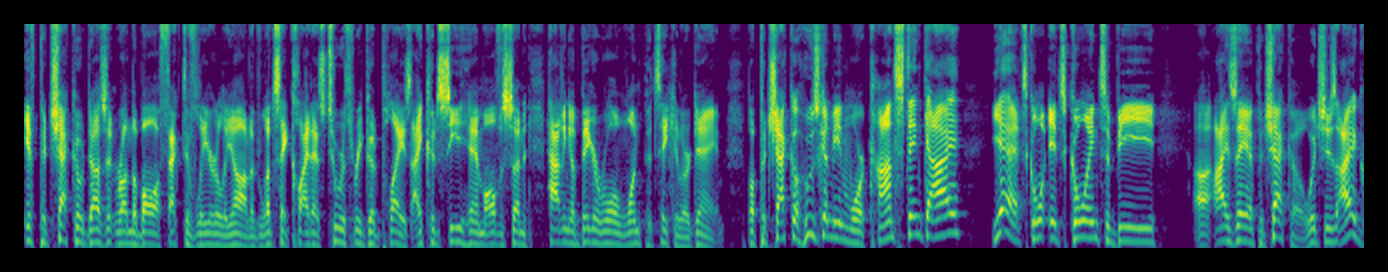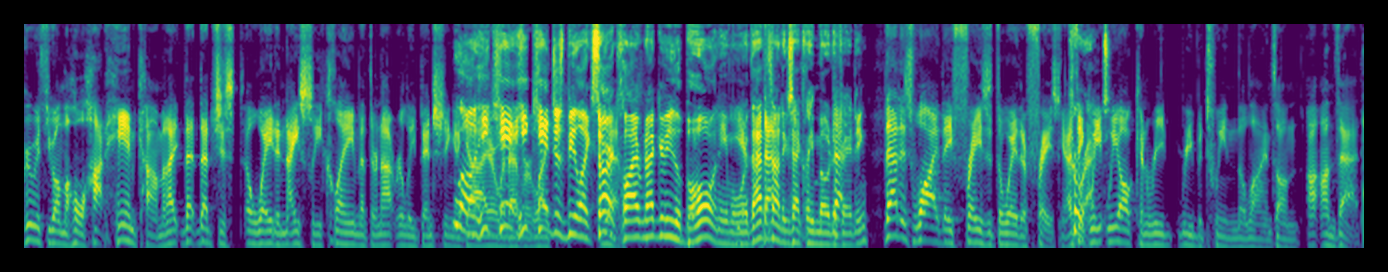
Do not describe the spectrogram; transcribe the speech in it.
if Pacheco doesn't run the ball effectively early on, and let's say Clyde has two or three good plays, I could see him all of a sudden having a bigger role in one particular game. But Pacheco, who's going to be a more constant guy? Yeah, it's going it's going to be uh, Isaiah Pacheco, which is I agree with you on the whole hot hand comment. I, that, that's just a way to nicely claim that they're not really benching a Well, guy he can't. whatever. He can't Like, just be like, "Sorry, yeah. Clyde, we're not giving you the ball anymore." Yeah, That's that- not exactly that- motivating. that is why they phrase it the way they're phrasing. it. I think we, we all can read read between the lines on on that.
